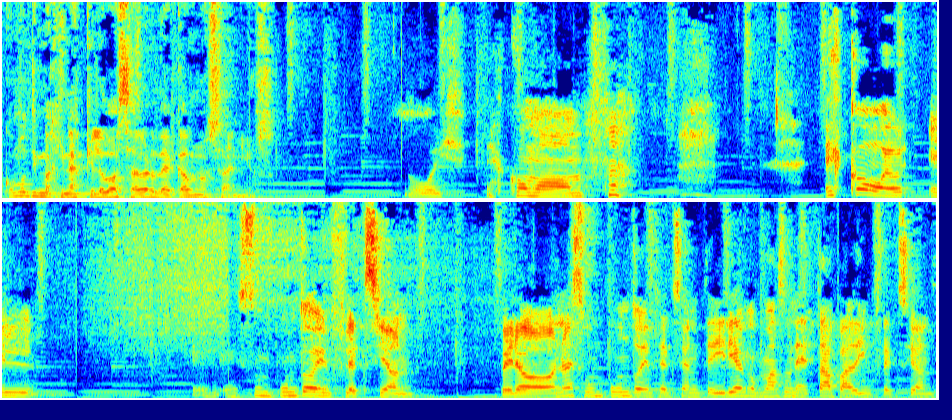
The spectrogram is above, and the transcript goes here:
cómo te imaginas que lo vas a ver de acá a unos años? Uy, es como. es como el, Es un punto de inflexión. Pero no es un punto de inflexión, te diría que es más una etapa de inflexión.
